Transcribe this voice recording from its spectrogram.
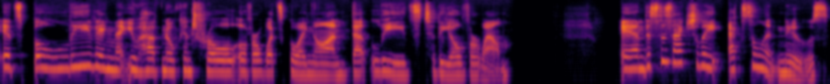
It's believing that you have no control over what's going on that leads to the overwhelm. And this is actually excellent news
